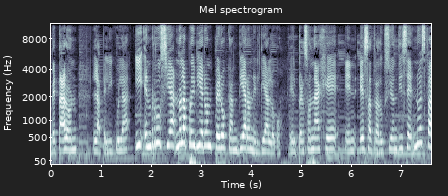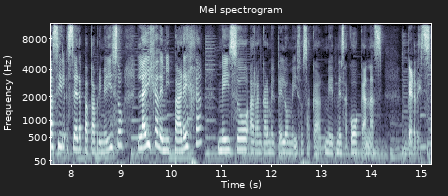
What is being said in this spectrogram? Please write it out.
vetaron la película y en Rusia no la prohibieron pero cambiaron el diálogo. El personaje en esa traducción dice, no es fácil ser papá primerizo, la hija de mi pareja me hizo arrancarme el pelo, me hizo sacar, me, sacó canas verdes.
